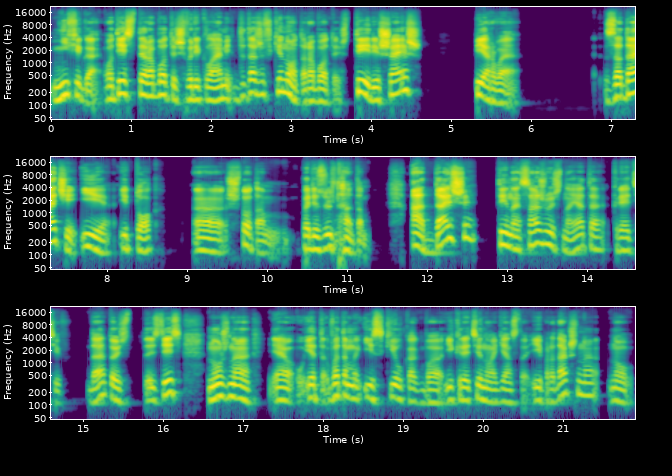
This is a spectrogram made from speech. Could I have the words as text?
Нифига. Вот если ты работаешь в рекламе, да даже в кино ты работаешь, ты решаешь, первое, задачи и итог, э, что там по результатам. А дальше ты насаживаешь на это креатив. Да, то есть здесь нужно, э, это, в этом и скилл как бы и креативного агентства, и продакшена, ну,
